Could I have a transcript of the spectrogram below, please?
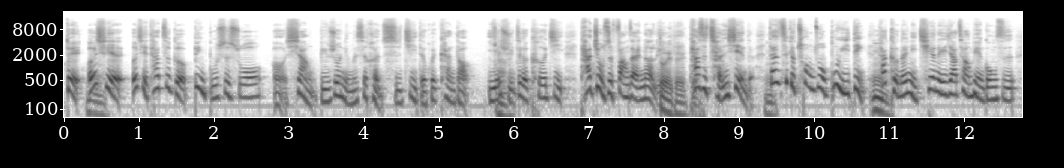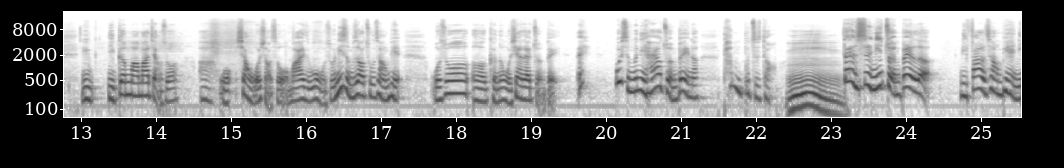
对，而且而且它这个并不是说呃，像比如说你们是很实际的会看到，也许这个科技它就是放在那里，对对，它是呈现的。但是这个创作不一定，它可能你签了一家唱片公司，你你跟妈妈讲说啊，我像我小时候，我妈一直问我说，你什么时候出唱片？我说呃，可能我现在在准备。哎，为什么你还要准备呢？他们不知道。嗯，但是你准备了，你发了唱片，你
